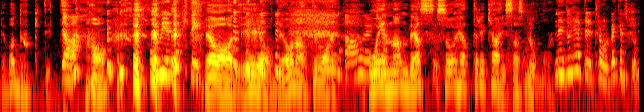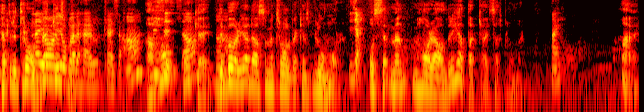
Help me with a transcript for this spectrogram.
Det var duktigt. Ja, Ja, hon är duktig. ja det, är hon. det har hon alltid varit. Ja, Och innan dess så hette det Kajsas blommor. Nej, då hette det Trollbäckens blommor. Hette det Trollbäckens När jag jobbade här åt Kajsa. Ja, Jaha, precis. Ja, ja. Det började alltså med Trollbäckens blommor? Ja, Och sen, men har det aldrig hetat Kajsas blommor? nej. Nej.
